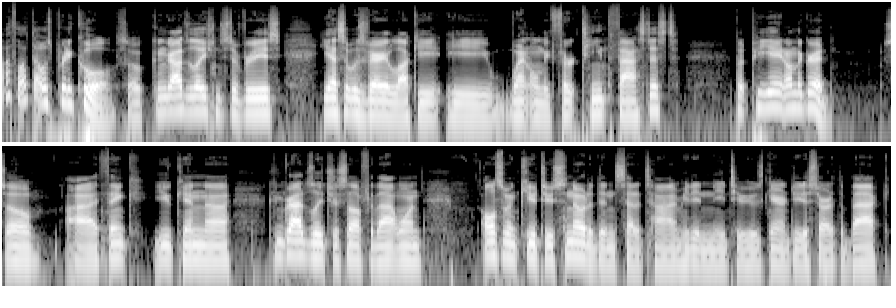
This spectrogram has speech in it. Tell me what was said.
I thought that was pretty cool. So, congratulations to Vries. Yes, it was very lucky. He went only 13th fastest, but P8 on the grid. So, I think you can uh, congratulate yourself for that one. Also in Q2, Tsunoda didn't set a time. He didn't need to. He was guaranteed to start at the back.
